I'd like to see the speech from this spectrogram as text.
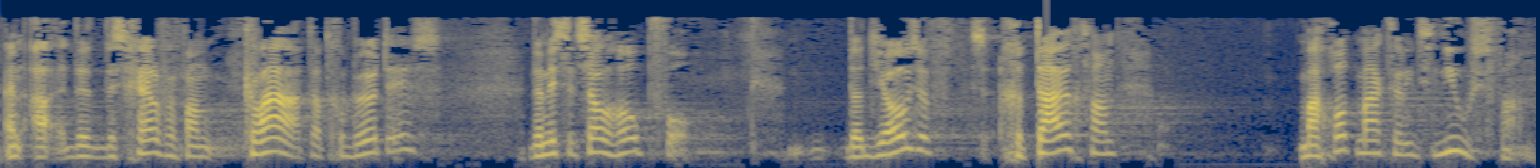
En ah, de, de scherven van kwaad dat gebeurd is. Dan is het zo hoopvol. Dat Jozef getuigt van. Maar God maakt er iets nieuws van.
